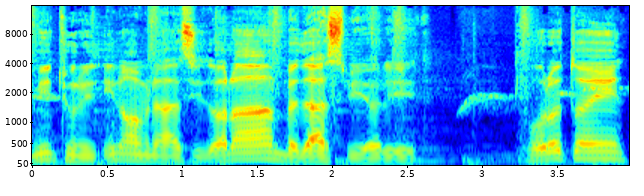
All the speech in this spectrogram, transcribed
می‌تونید این آمینو اسیدها هم به دست بیارید. پروتئین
